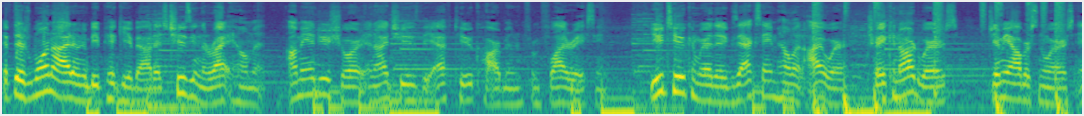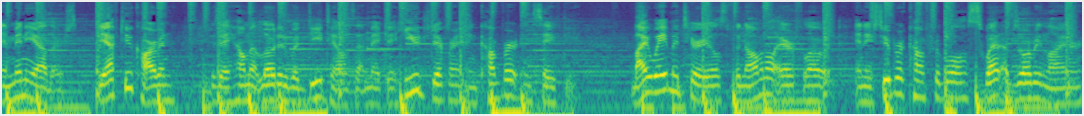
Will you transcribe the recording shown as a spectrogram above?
If there's one item to be picky about, it's choosing the right helmet. I'm Andrew Short, and I choose the F2 Carbon from Fly Racing. You too can wear the exact same helmet I wear, Trey Canard wears, Jimmy Albertson wears, and many others. The F2 Carbon is a helmet loaded with details that make a huge difference in comfort and safety. Lightweight materials, phenomenal airflow, and a super comfortable sweat absorbing liner,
